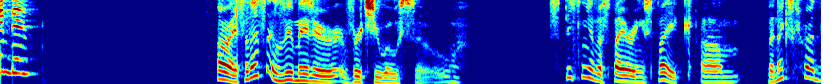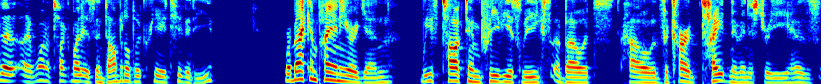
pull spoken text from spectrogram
I'm done. All right, so that's Illuminator Virtuoso. Speaking of aspiring Spike, um, the next card that I want to talk about is Indomitable Creativity. We're back in Pioneer again. We've talked in previous weeks about how the card Titan of Industry has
